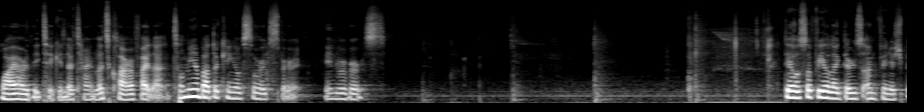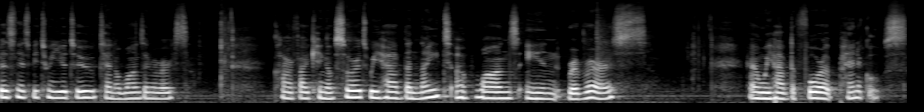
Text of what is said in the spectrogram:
why are they taking their time? Let's clarify that. Tell me about the King of Swords spirit in reverse. They also feel like there's unfinished business between you two. Ten of Wands in reverse clarify King of Swords, we have the Knight of Wands in reverse, and we have the Four of Pentacles.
